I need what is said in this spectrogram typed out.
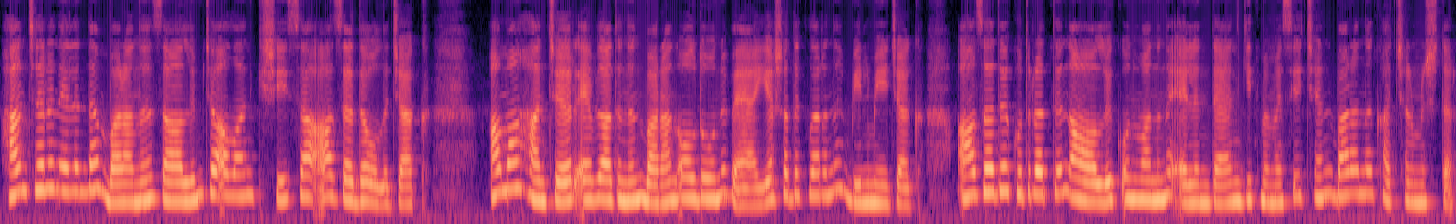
Hançer'in elinden Baran'ı zalimce alan kişi ise Azade olacak. Ama hançer evladının Baran olduğunu veya yaşadıklarını bilmeyecek. Azade Kudret'in ağalık unvanını elinden gitmemesi için Baran'ı kaçırmıştır.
